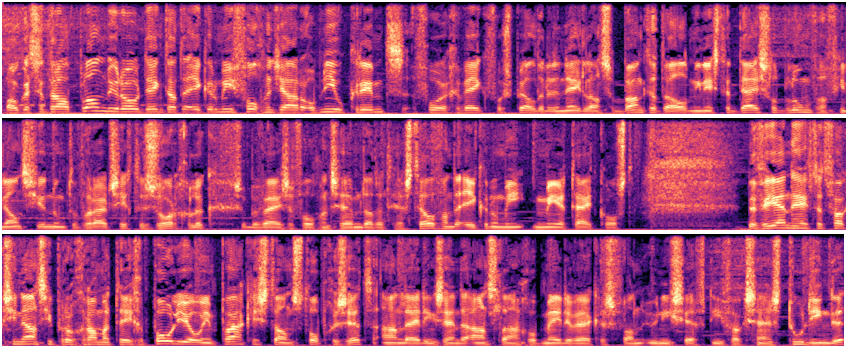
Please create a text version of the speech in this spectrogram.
Ook het Centraal Planbureau denkt dat de economie volgend jaar opnieuw krimpt. Vorige week voorspelde de Nederlandse Bank dat al. Minister Dijsselbloem van Financiën noemt de vooruitzichten zorgelijk. Ze bewijzen volgens hem dat het herstel van de economie meer tijd kost. De VN heeft het vaccinatieprogramma tegen polio in Pakistan stopgezet. Aanleiding zijn de aanslagen op medewerkers van UNICEF die vaccins toedienden.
